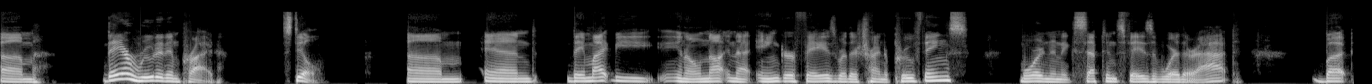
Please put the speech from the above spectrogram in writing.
um they are rooted in pride still um, and they might be, you know, not in that anger phase where they're trying to prove things, more in an acceptance phase of where they're at. but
